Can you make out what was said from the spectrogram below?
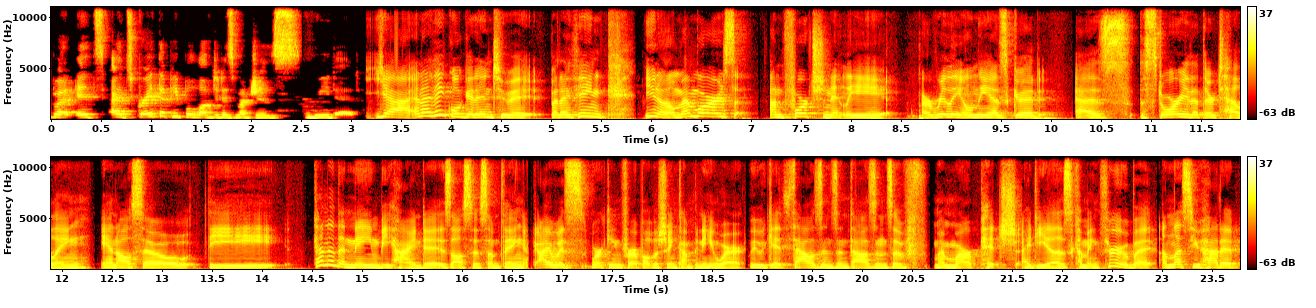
but it's it's great that people loved it as much as we did. Yeah, and I think we'll get into it, but I think, you know, memoirs unfortunately are really only as good as the story that they're telling and also the kind of the name behind it is also something I was working for a publishing company where we would get thousands and thousands of memoir pitch ideas coming through. But unless you had a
